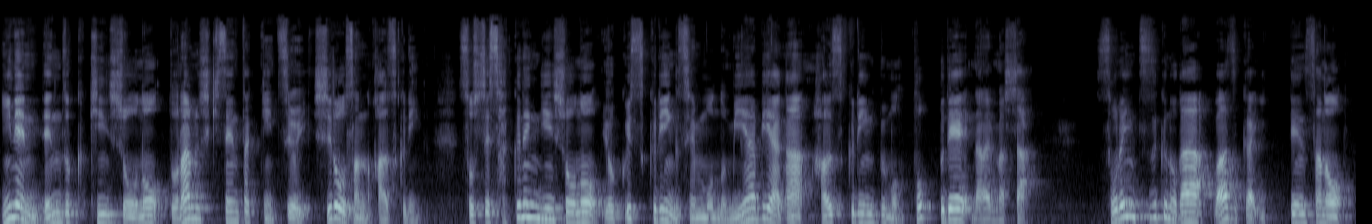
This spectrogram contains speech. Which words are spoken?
2年連続金賞のドラム式洗濯機に強いシローさんのハウスクリーン、そして昨年銀賞の浴室クリーニング専門のミヤビアがハウスクリーン部門トップで並びました。それに続くのがわずか1点差の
